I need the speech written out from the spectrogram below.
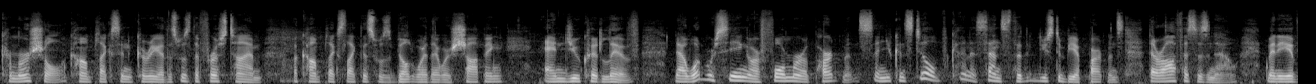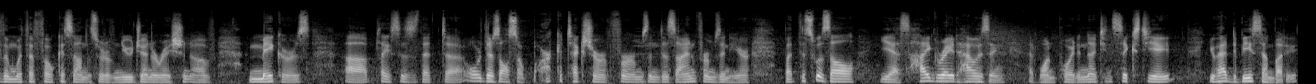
commercial complex in Korea. This was the first time a complex like this was built where there was shopping and you could live. Now, what we're seeing are former apartments, and you can still kind of sense that it used to be apartments. They're offices now, many of them with a focus on the sort of new generation of makers, uh, places that, uh, or there's also architecture firms and design firms in here. But this was all, yes, high grade housing at one point. In 1968, you had to be somebody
